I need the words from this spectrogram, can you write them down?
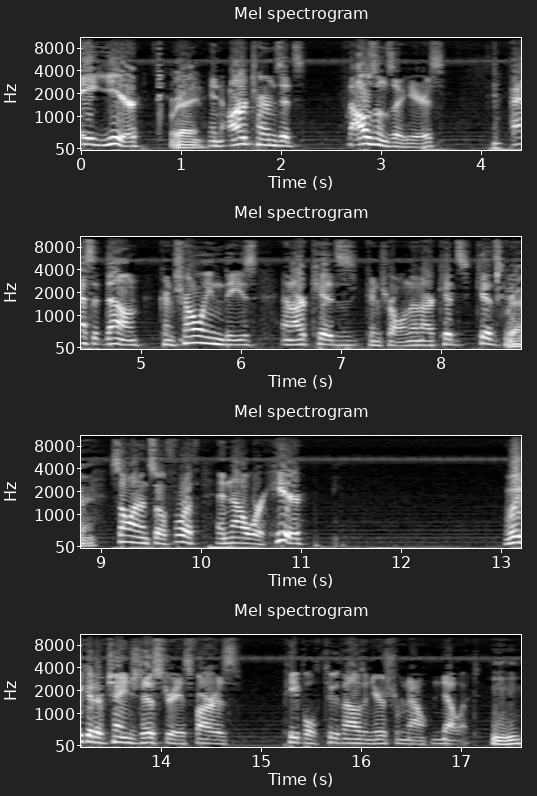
a year. Right. In our terms, it's thousands of years. Pass it down, controlling these, and our kids control, and then our kids' kids, control, Right. so on and so forth. And now we're here. We could have changed history as far as people 2,000 years from now know it. Mhm.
